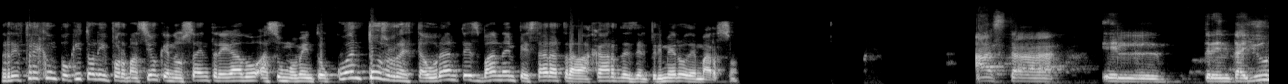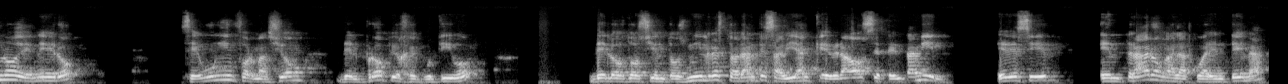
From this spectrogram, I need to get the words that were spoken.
Refresca un poquito la información que nos ha entregado hace un momento. ¿Cuántos restaurantes van a empezar a trabajar desde el primero de marzo? Hasta el 31 de enero, según información del propio Ejecutivo, de los 200 mil restaurantes habían quebrado 70 mil. Es decir, entraron a la cuarentena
